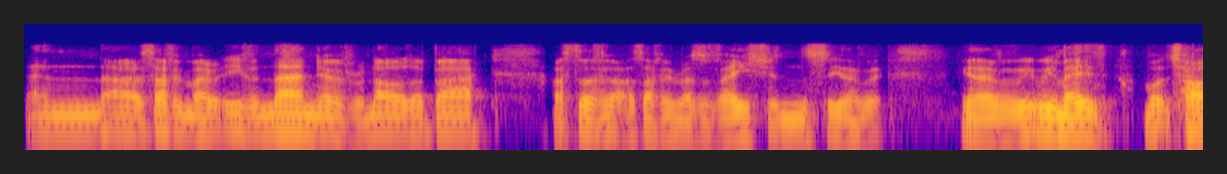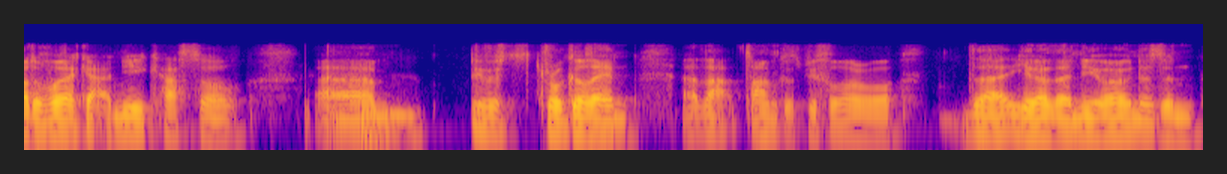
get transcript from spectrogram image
And I was having my even then, you know, with Ronaldo back, I still I was having reservations. You know, we, you know, we, we made much harder work at Newcastle. Um, we were struggling at that time because before the you know the new owners and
